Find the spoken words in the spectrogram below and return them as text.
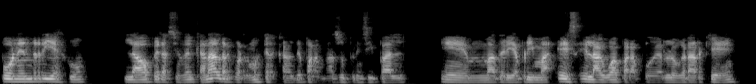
pone en riesgo la operación del canal. Recordemos que el canal de Panamá, su principal materia prima es el agua para poder lograr que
